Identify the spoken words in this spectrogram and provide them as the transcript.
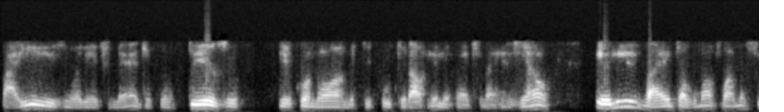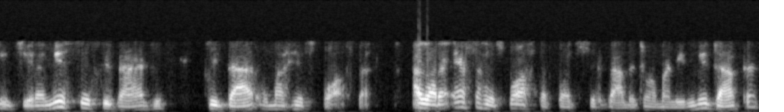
país no Oriente Médio com peso econômico e cultural relevante na região, ele vai, de alguma forma, sentir a necessidade de dar uma resposta. Agora, essa resposta pode ser dada de uma maneira imediata,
